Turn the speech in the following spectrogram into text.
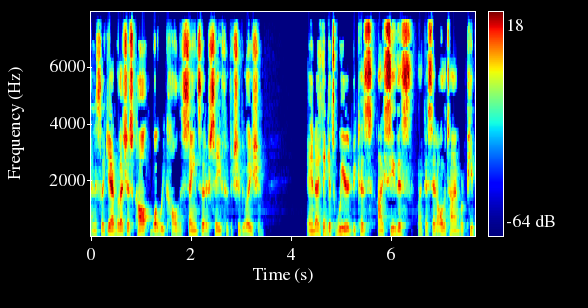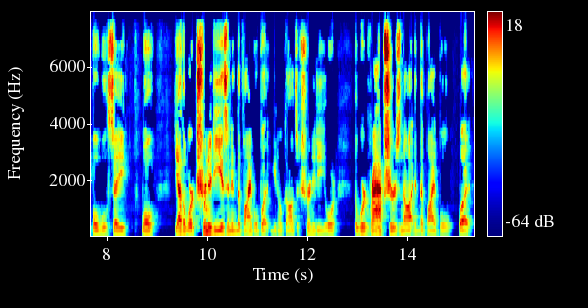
And it's like, yeah, but that's just call what we call the saints that are saved through the tribulation. And I think it's weird because I see this, like I said, all the time, where people will say, well, yeah, the word Trinity isn't in the Bible, but you know, God's a Trinity, or the word rapture is not in the Bible, but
